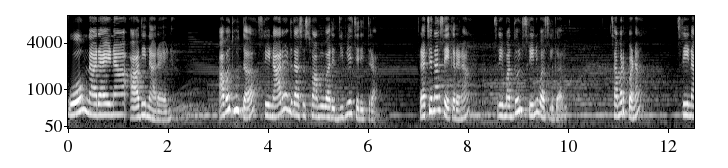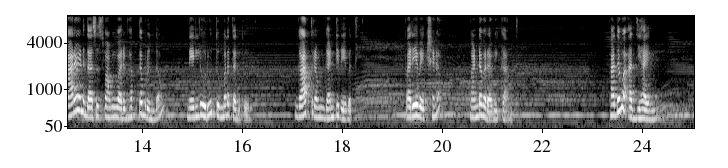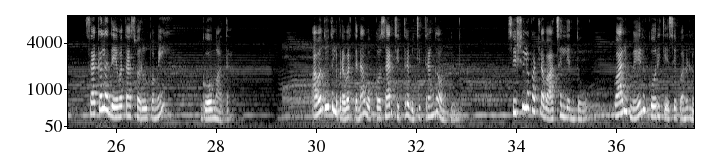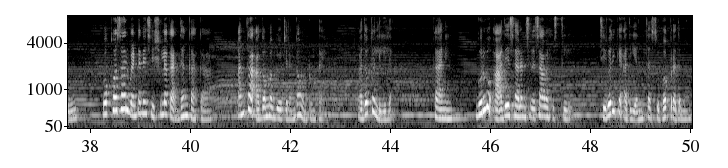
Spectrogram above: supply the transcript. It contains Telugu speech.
ఓం నారాయణ ఆది నారాయణ. అవధూత శ్రీ నారాయణదాసు స్వామివారి దివ్య చరిత్ర. రచనా సేకరణ శ్రీ మద్దూరు శ్రీనివాసులు గారు. సమర్పణ శ్రీ నారాయణదాసు స్వామివారి భక్త బృందం నెల్లూరు తుమ్మల తలుపూరు. గాత్రం గంటి రేవతి. పర్యవేక్షణ మండవ రవికాంత్. పదవ అధ్యాయము. సకల దేవతా స్వరూపమే గోమాత. అవధూతుల ప్రవర్తన ఒక్కోసారి చిత్ర విచిత్రంగా ఉంటుంది. శిష్యుల పట్ల వాత్సల్యంతో వారి మేలు కోరి చేసే పనులు ఒక్కోసారి వెంటనే శిష్యులకు అర్థం కాక అంతా అగమ్యగోచరంగా ఉంటుంటాయి. అదొక లీల. కానీ గురువు ఆదేశాలను శిరసావహిస్తే చివరికి అది ఎంత శుభప్రదమో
